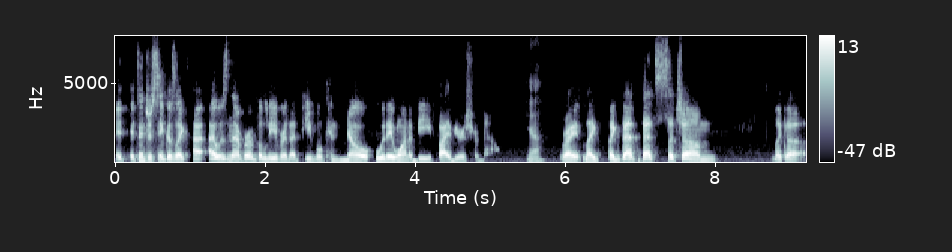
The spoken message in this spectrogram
it, it's interesting because like I, I was never a believer that people can know who they want to be five years from now. Yeah. Right. Like like that. That's such um like a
